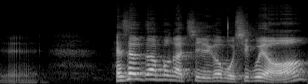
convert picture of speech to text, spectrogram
예. 해설도 한번 같이 읽어보시고요.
